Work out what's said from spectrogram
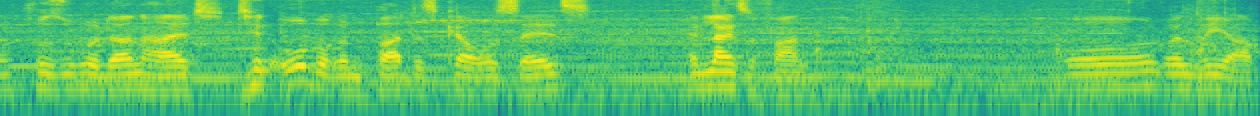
und versuche dann halt den oberen Part des Karussells entlang zu fahren. Und bremsen wir hier ab.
